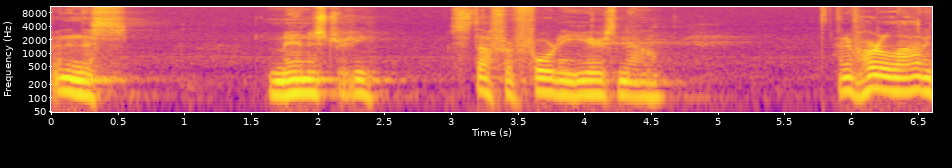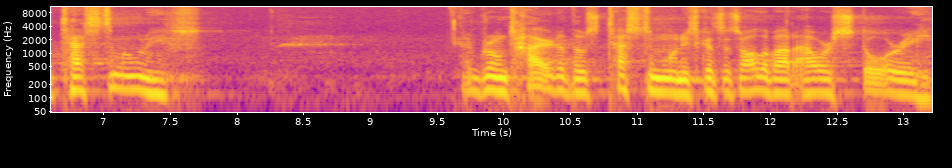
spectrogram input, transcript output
Been in this ministry stuff for 40 years now. And I've heard a lot of testimonies. I've grown tired of those testimonies because it's all about our story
